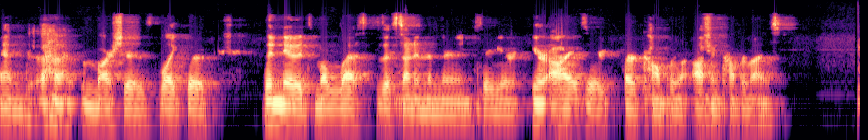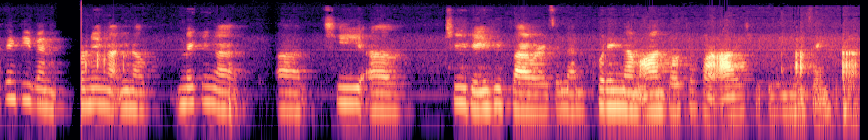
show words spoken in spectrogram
and uh, marshes, like the the nodes molest the sun and the moon. So your your eyes are are comprom- often compromised. I think even burning, you know, making a, a tea of two daisy flowers and then putting them on both of our eyes would be amazing. Yeah,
